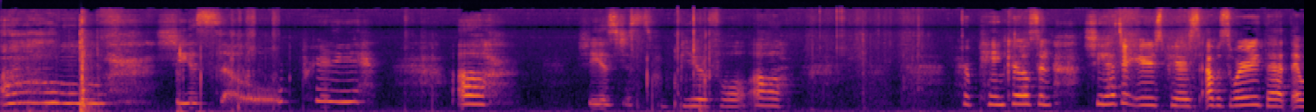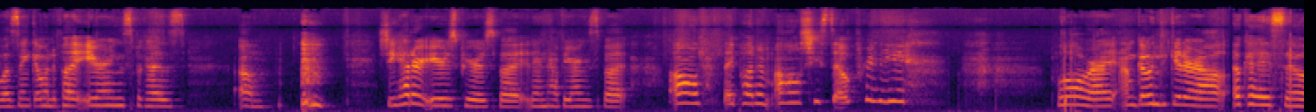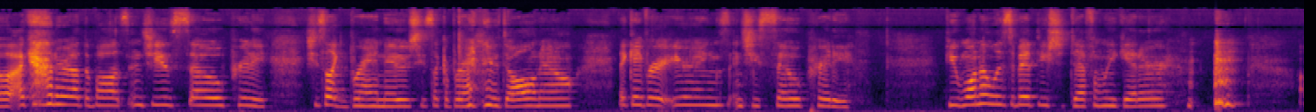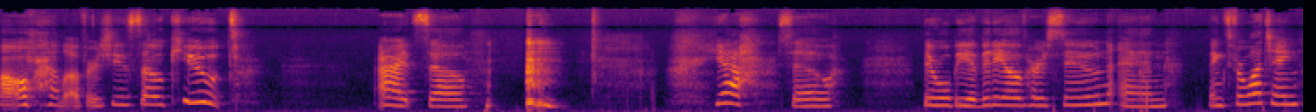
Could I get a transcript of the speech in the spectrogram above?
Oh, she is so pretty. Oh, she is just beautiful. Oh, her pin curls and she has her ears pierced. I was worried that they wasn't going to put earrings because um she had her ears pierced but didn't have earrings but Oh, they put him. Oh, she's so pretty. Well, alright, I'm going to get her out. Okay, so I got her at the box and she is so pretty. She's like brand new. She's like a brand new doll now. They gave her earrings and she's so pretty. If you want Elizabeth, you should definitely get her. oh, I love her. She's so cute. Alright, so, yeah, so there will be a video of her soon, and thanks for watching.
